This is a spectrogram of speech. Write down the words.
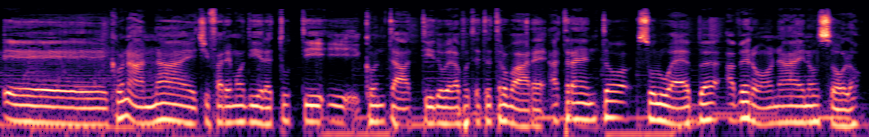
e con Anna e ci faremo dire tutti i contatti dove la potete trovare a Trento, sul web, a Verona e non solo.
